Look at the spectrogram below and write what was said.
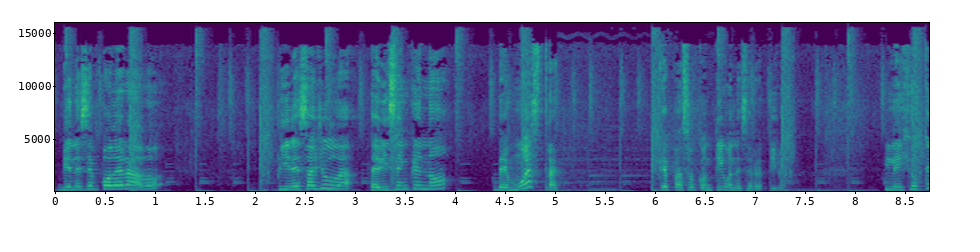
Vienes empoderado, pides ayuda, te dicen que no, demuestra qué pasó contigo en ese retiro. Y le dije, ok.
